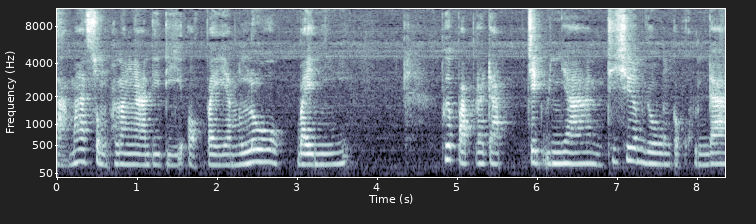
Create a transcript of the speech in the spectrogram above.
สามารถส่งพลังงานดีๆ ออกไปยังโลกใบนี้ เพื่อปรับระดับจิตวิญญาณที่เชื่อมโยงกับคุณได้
